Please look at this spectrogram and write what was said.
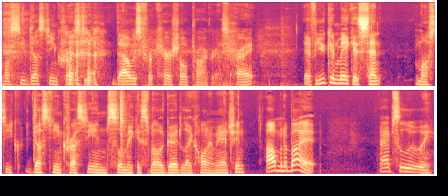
Musty, dusty, and crusty. that was for Carousel Progress. All right. If you can make a scent musty, dusty, and crusty, and still make it smell good like Haunted Mansion, I'm gonna buy it. Absolutely.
